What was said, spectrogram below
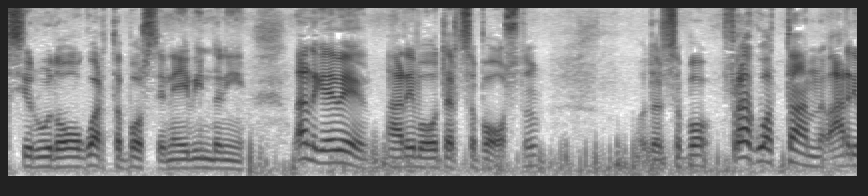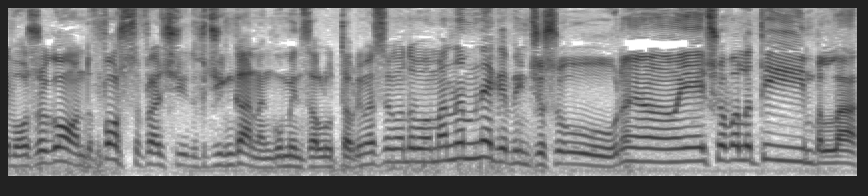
si è ruotato al quarto posto e ne hai vinto L'anno che arriva al terzo posto, terzo po'. Fra 4 anni arriva il secondo, forse fra 5 anni comincia a lottare prima e secondo, ma non è che vince solo, no, e ci vuole tempo là.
